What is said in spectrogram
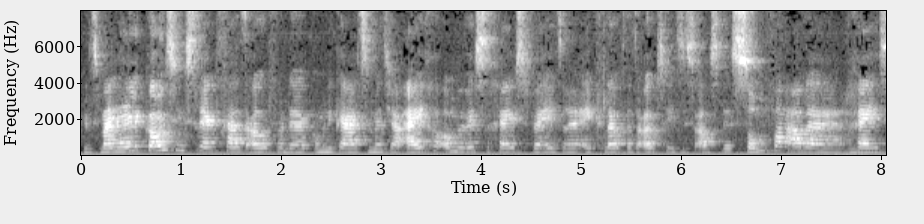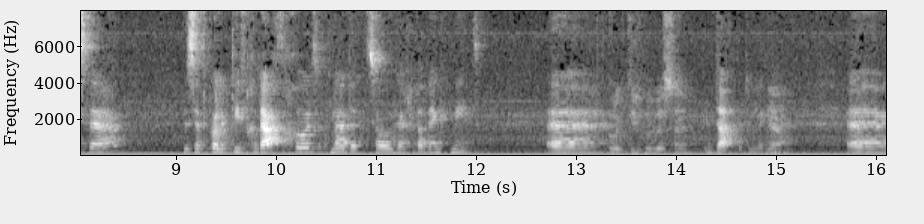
dus mijn hele coachingstraject gaat over de communicatie met jouw eigen onbewuste geest verbeteren. Ik geloof dat er ook zoiets is als de som van alle Mm. geesten. Dus het collectief gedachtegoed. Nou, dat, zo zeg je dat denk ik niet. Eh, Collectief bewustzijn. Dat bedoel ik. Ja. Eh,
